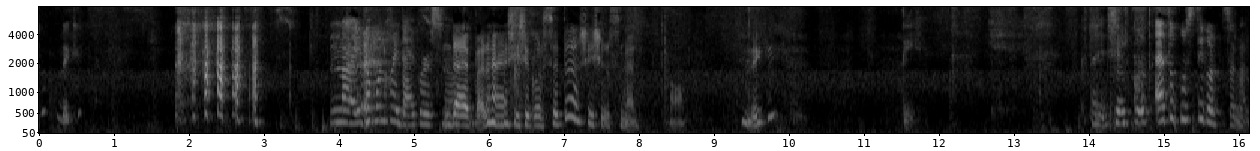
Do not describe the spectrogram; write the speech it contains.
তো দেখি। না এটা মনে হয় ডাইপার স্মেল ডায়পার হ্যাঁ শিশু করছে তো শিশুর স্মেল দেখি। এত কুস্তি করছে কেন?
